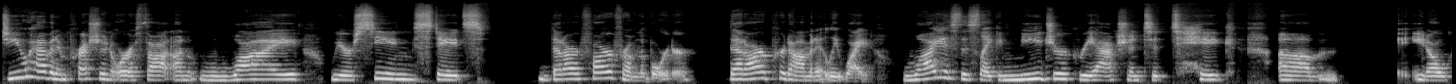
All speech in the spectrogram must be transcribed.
Do you have an impression or a thought on why we are seeing states that are far from the border, that are predominantly white? why is this like a knee jerk reaction to take, um, you know,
